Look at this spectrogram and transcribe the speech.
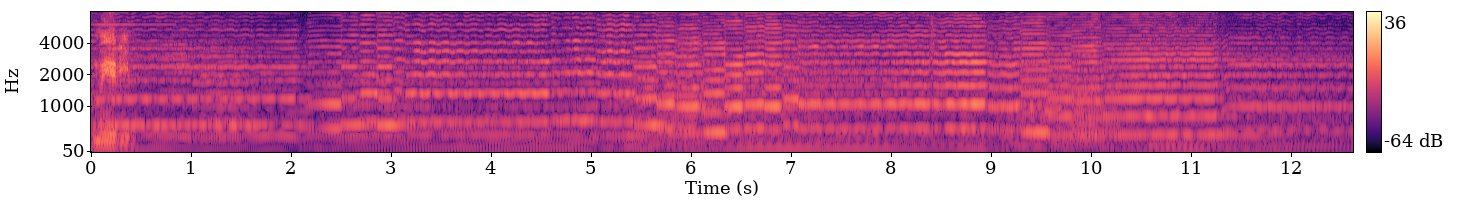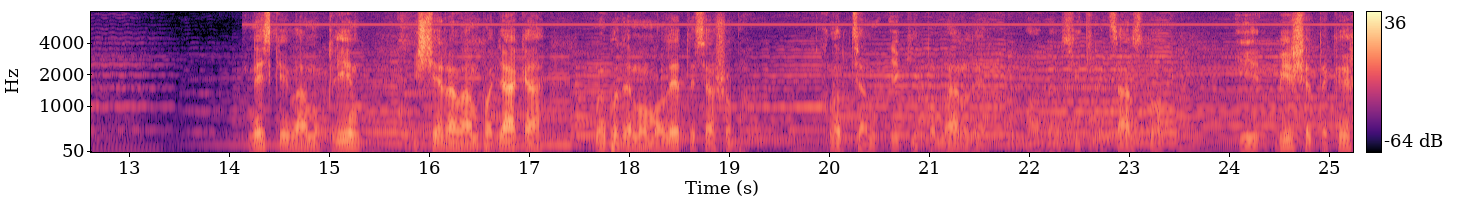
в мирі. Низький вам уклін і щира вам подяка. Ми будемо молитися, щоб хлопцям, які померли, Бог дав світле царство, і більше таких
